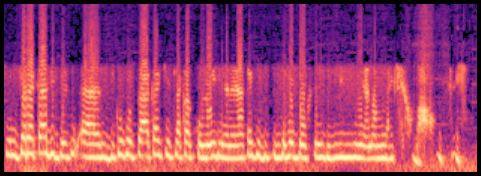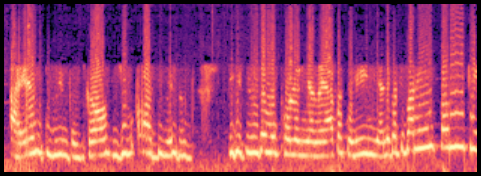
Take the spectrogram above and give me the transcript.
ke reka dikoko tsa ka ke tla ka koloi nyana ya ka ke di mo boxing di le I'm like wow I am doing this girl you are doing this ke di tsentse mo pholonyana ya ka koloi nyane batho ba reng famke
